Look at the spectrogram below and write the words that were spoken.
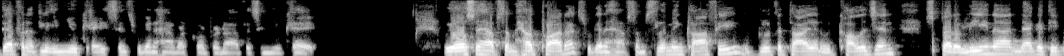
definitely in UK since we're going to have our corporate office in UK. We also have some health products. We're going to have some slimming coffee, glutathione with collagen, spirulina, negative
